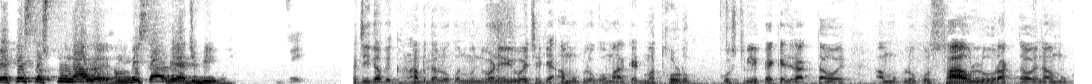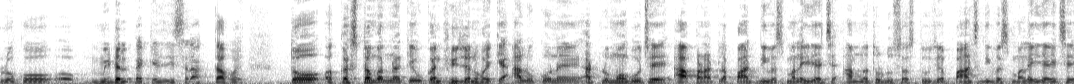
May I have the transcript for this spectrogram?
પેકેજ સસ્તું ના હોય હંમેશા વ્યાજબી હોય. જી. જીગાભાઈ ઘણા બધા લોકોને મૂંઝવણ એવી હોય છે કે અમુક લોકો માર્કેટમાં થોડુંક કોસ્ટલી પેકેજ રાખતા હોય અમુક લોકો સાવ લો રાખતા હોય ને અમુક લોકો મિડલ પેકેજીસ રાખતા હોય. તો કસ્ટમરને કેવું કન્ફ્યુઝન હોય કે આ લોકોને આટલું મોંઘું છે આ પણ આટલા પાંચ દિવસમાં લઈ જાય છે આમને થોડું સસ્તું છે પાંચ દિવસમાં લઈ જાય છે.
